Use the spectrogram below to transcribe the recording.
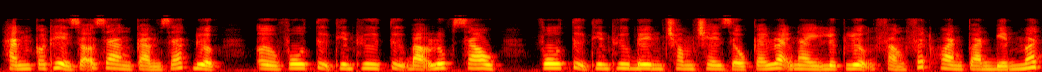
Hắn có thể rõ ràng cảm giác được, ở vô tự thiên thư tự bạo lúc sau, vô tự thiên thư bên trong che giấu cái loại này lực lượng phảng phất hoàn toàn biến mất,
